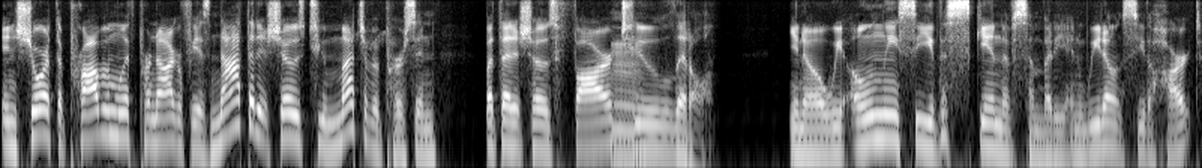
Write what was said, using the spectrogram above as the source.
In short, the problem with pornography is not that it shows too much of a person, but that it shows far hmm. too little. You know, we only see the skin of somebody and we don't see the heart.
